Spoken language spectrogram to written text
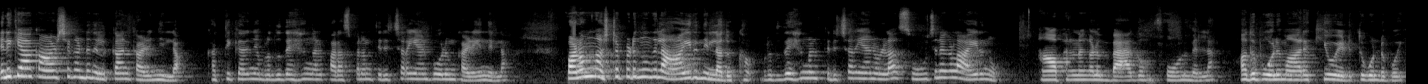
എനിക്ക് ആ കാഴ്ച കണ്ട് നിൽക്കാൻ കഴിഞ്ഞില്ല. കത്തിക്കരഞ്ഞ മൃതദേഹങ്ങൾ പരസ്പരം തിരിച്ചറിയാൻ പോലും കഴിയുന്നില്ല. പണം നഷ്ടപ്പെടുന്നതിലായിരുന്നില്ല ദുഃഖം. മൃതദേഹങ്ങൾ തിരിച്ചറിയാനുള്ള സൂചനകളായിരുന്നു ആഭരണങ്ങളും ബാഗും ഫോണുമെല്ലാം അതുപോലും ആരൊക്കെയോ എടുത്തുകൊണ്ടുപോയി.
